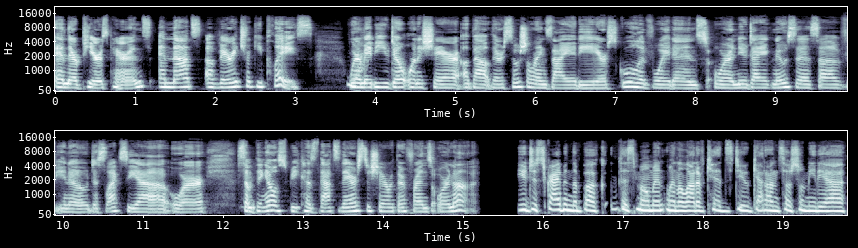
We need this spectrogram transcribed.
and their peers' parents. And that's a very tricky place where yeah. maybe you don't want to share about their social anxiety or school avoidance or a new diagnosis of, you know, dyslexia or something else because that's theirs to share with their friends or not. You describe in the book this moment when a lot of kids do get on social media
